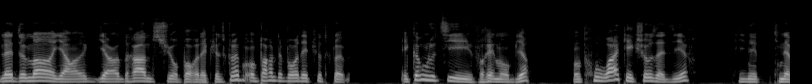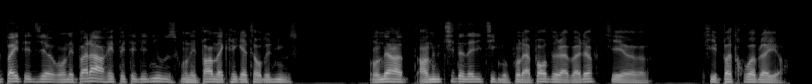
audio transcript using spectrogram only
Là, demain, il y, a un, drame sur Bored Ape Club, on parle de Bored Ape Club. Et comme l'outil est vraiment bien, on trouvera quelque chose à dire qui n'a pas été dit. On n'est pas là à répéter des news, on n'est pas un agrégateur de news. On est un, outil d'analytique, donc on apporte de la valeur qui est, euh, qui est pas trouvable ailleurs.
